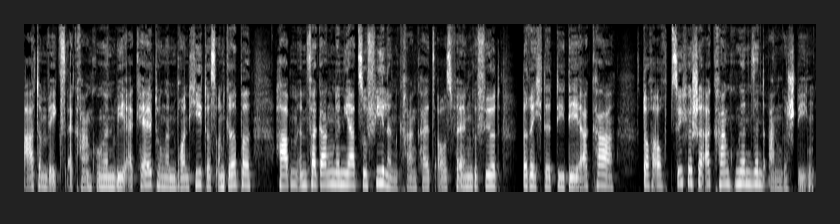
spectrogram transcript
Atemwegserkrankungen wie Erkältungen, Bronchitis und Grippe haben im vergangenen Jahr zu vielen Krankheitsausfällen geführt, berichtet die DRK. Doch auch psychische Erkrankungen sind angestiegen.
